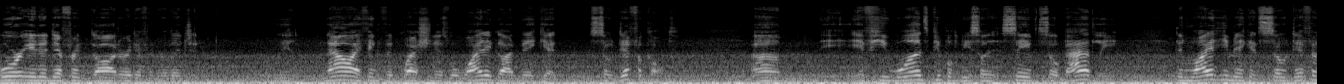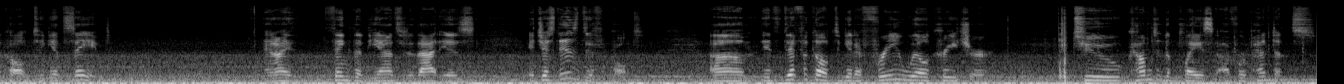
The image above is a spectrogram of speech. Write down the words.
or in a different God or a different religion now I think the question is, well, why did God make it so difficult? Um, if He wants people to be so, saved so badly, then why did He make it so difficult to get saved? And I think that the answer to that is, it just is difficult. Um, it's difficult to get a free will creature to come to the place of repentance.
